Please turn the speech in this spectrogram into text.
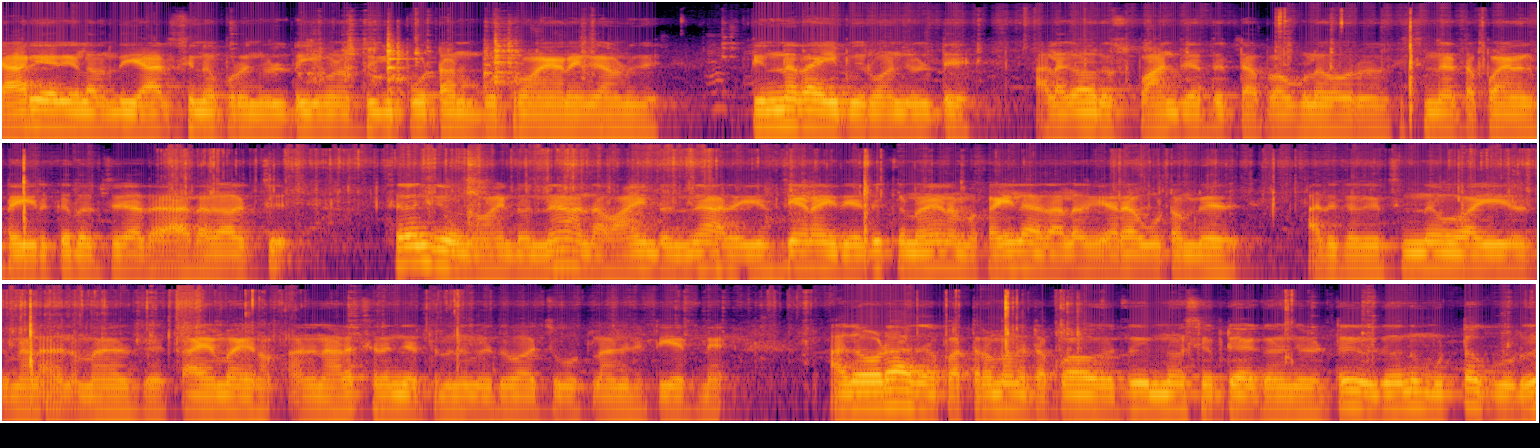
யார் யாரையில் வந்து யார் சின்ன போகிறேன்னு சொல்லிட்டு இவனை தூக்கி போட்டான்னு போட்டுருவான் எனக்கு அவனுக்கு. டின்னர் ஆகி போயிடுவான்னு சொல்லிட்டு அழகாக ஒரு ஸ்பாஞ்ச் எடுத்து டப்பாக்குள்ளே ஒரு சின்ன டப்பா என்கிட்ட இருக்கிறத வச்சு அதை அழகாக வச்சு சிரஞ்சி ஒன்று வாங்கிட்டு வந்தேன். அந்த வாங்கிட்டு வந்து அதை எடுத்து ஏன்னா இது எதுக்குன்னா நம்ம கையில் அதால் இற ஊட்ட முடியாது. அதுக்கு அது சின்ன வாய் இருக்கனால அது நமக்கு காயமாயிரும். அதனால சிரஞ்சி எடுத்துகிட்டு வந்து மெதுவாக வச்சு ஊட்டலாம்னு சொல்லிட்டு ஏற்றினேன் அதோட அதை பத்திரமா அந்த டப்பாவை வந்து இன்னும் சேஃப்டியாக இருக்கணும்னு சொல்லிட்டு இது வந்து முட்டை கூடு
